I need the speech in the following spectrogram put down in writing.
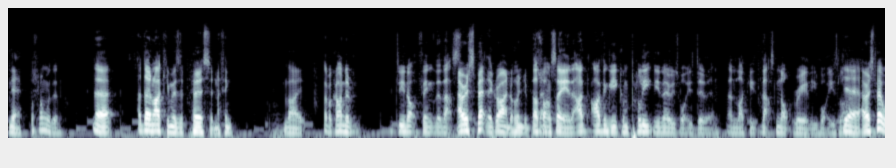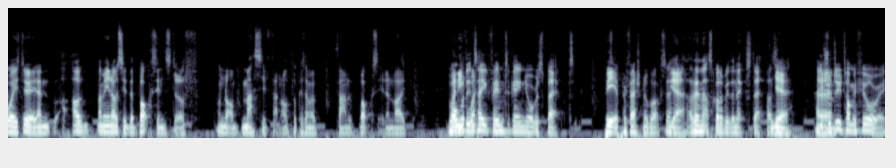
Yeah. What's wrong with him? No, I don't like him as a person. I think, like, No, but kind of. Do you not think that that's I respect the grind 100%. that's what I'm saying? I, I think he completely knows what he's doing, and like he's, that's not really what he's like. Yeah, I respect what he's doing. And I, I mean, obviously, the boxing stuff, I'm not a massive fan of because I'm a fan of boxing. And, like, What would it take for him to gain your respect? be a professional boxer. Yeah, I think that's got to be the next step. Hasn't Yeah. it? you should Um, do Tommy Fury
